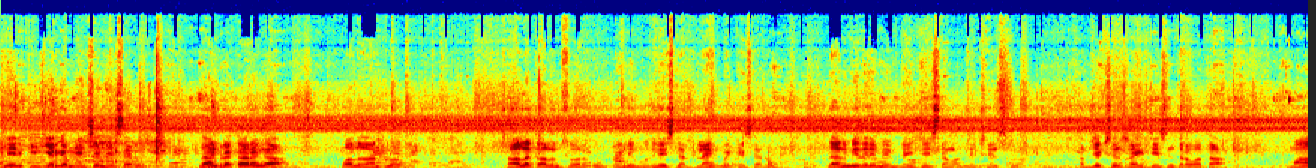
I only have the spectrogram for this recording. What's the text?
అనేది క్లియర్గా మెన్షన్ చేశారు. దాని ప్రకారంగా వాళ్ళు దాంట్లో చాలా కాలమ్స్ వరకు పెండింగ్ వదిలేసిన బ్లాంక్ పెట్టేశారు. దాని మీదనే మేము రైజ్ చేసాం అబ్జెక్షన్స్. అబ్జెక్షన్స్ రైజ్ చేసిన తర్వాత మా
